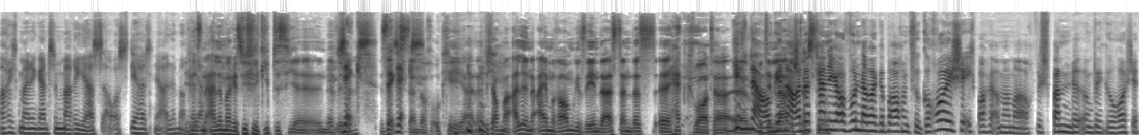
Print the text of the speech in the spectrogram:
mache ich meine ganzen Marias aus. Die heißen ja alle Marias. Die heißen alle Marias. Wie viele gibt es hier in der Villa? Sechs. Sechs, Sechs. dann doch. Okay, ja. Dann habe ich auch mal alle in einem Raum Raum gesehen, da ist dann das äh, Headquarter. Äh, genau, genau. Und das kann ich auch wunderbar gebrauchen für Geräusche. Ich brauche ja immer mal auch spannende irgendwie Geräusche,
